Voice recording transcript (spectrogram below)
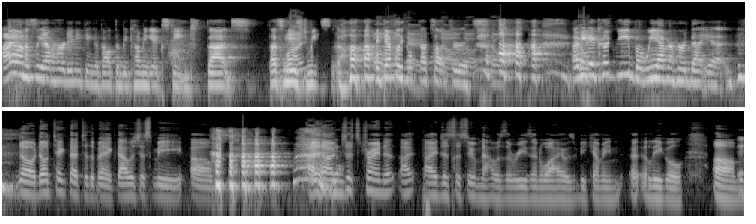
I honestly haven't heard anything about them becoming extinct. That's that's news to me. So I oh, definitely okay. hope that's not no, true. No, I mean, it could be, but we haven't heard that yet. No, don't take that to the bank. That was just me. Um, I, am yeah. just trying to. I, I just assumed that was the reason why it was becoming uh, illegal. Um, yeah.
